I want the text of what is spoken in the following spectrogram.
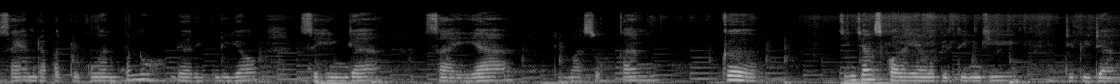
saya mendapat dukungan penuh dari beliau sehingga saya dimasukkan ke jenjang sekolah yang lebih tinggi di bidang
